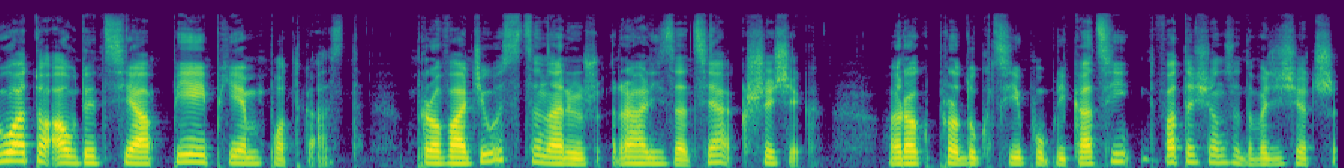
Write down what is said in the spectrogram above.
Była to audycja PAPM Podcast. Prowadził scenariusz realizacja Krzysiek. Rok produkcji i publikacji 2023.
